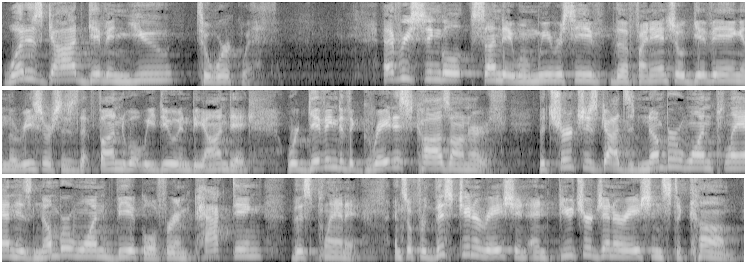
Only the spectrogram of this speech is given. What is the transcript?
What has God given you to work with? Every single Sunday, when we receive the financial giving and the resources that fund what we do and beyond it, we're giving to the greatest cause on earth the church is God's number one plan, his number one vehicle for impacting this planet. And so, for this generation and future generations to come,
